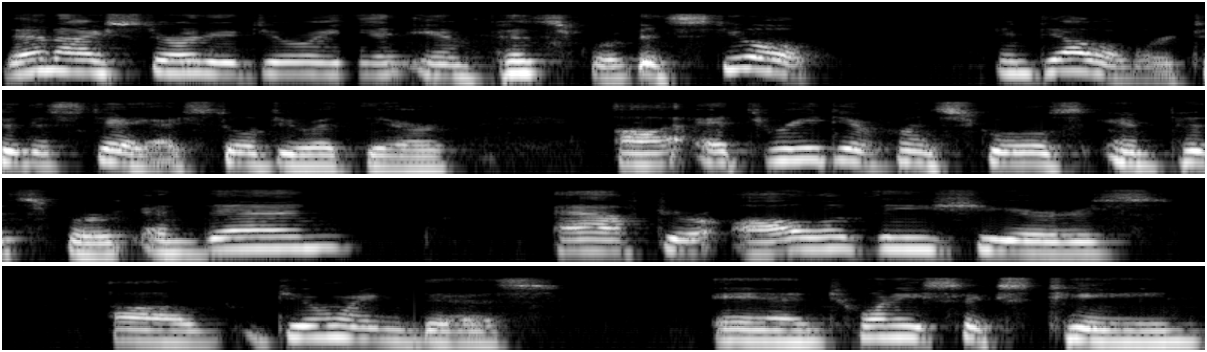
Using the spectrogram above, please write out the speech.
Then I started doing it in Pittsburgh. It's still in Delaware to this day. I still do it there uh, at three different schools in Pittsburgh. And then after all of these years of doing this, in 2016,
